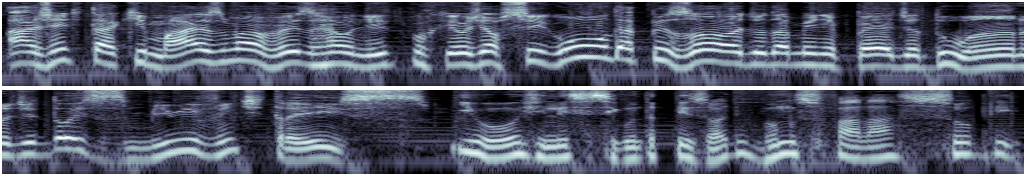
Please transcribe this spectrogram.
A gente está aqui mais uma vez reunido porque hoje é o segundo episódio da Minipédia do ano de 2023. E hoje, nesse segundo episódio, vamos falar sobre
